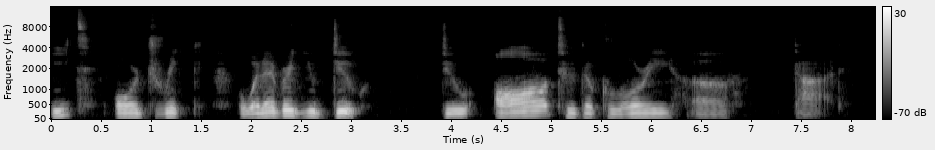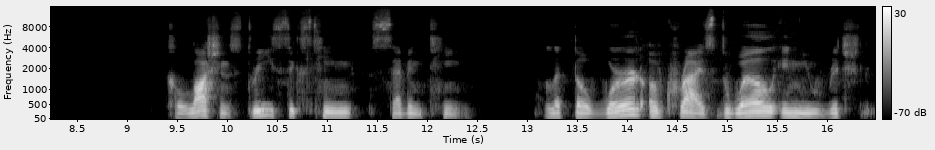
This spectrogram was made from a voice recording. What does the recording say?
eat or drink, whatever you do, do all to the glory of God. Colossians 3 16 17. Let the word of Christ dwell in you richly,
